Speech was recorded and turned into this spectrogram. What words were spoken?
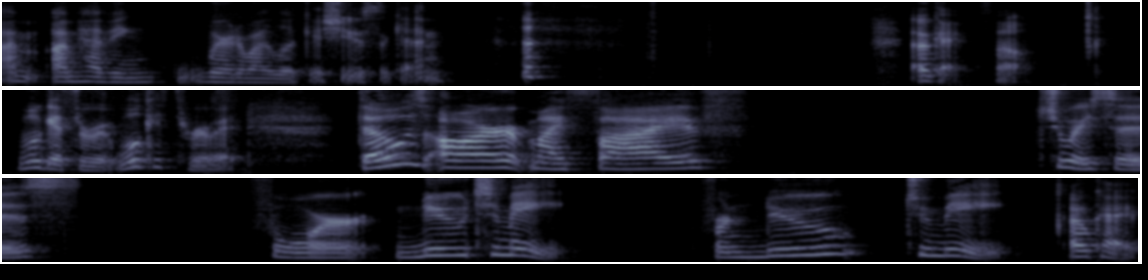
i'm i'm having where do i look issues again? Okay well we'll get through it. We'll get through it those are my five choices for new to me for new to me okay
